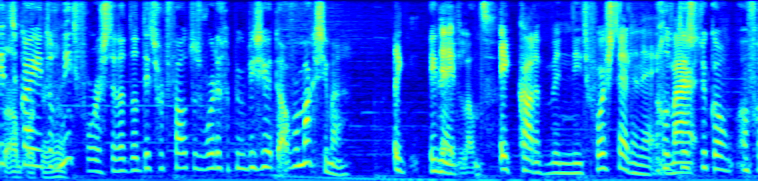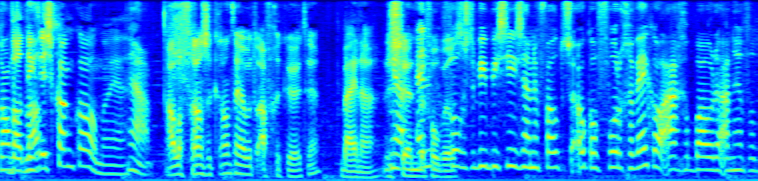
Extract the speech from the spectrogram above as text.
hard Dit kan je toch niet voorstellen dat dit soort foto's worden gepubliceerd over Maxima? Ik, In nee, Nederland. Ik kan het me niet voorstellen, nee. Maar goed, maar het is natuurlijk al een Frans wat blad. niet is, kan komen. Ja. Ja. Alle Franse kranten hebben het afgekeurd, hè? Bijna. De Ja, Sun en bijvoorbeeld. volgens de BBC zijn de foto's ook al vorige week al aangeboden aan heel veel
